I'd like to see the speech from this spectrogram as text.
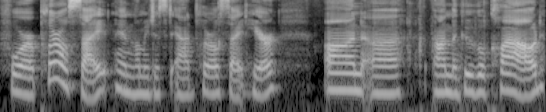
for Pluralsight, and let me just add Pluralsight here, on, uh, on the Google Cloud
